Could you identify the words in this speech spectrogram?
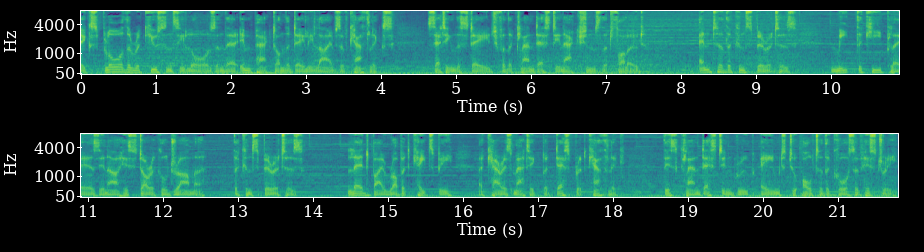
Explore the recusancy laws and their impact on the daily lives of Catholics, setting the stage for the clandestine actions that followed. Enter the conspirators, meet the key players in our historical drama, the conspirators. Led by Robert Catesby, a charismatic but desperate Catholic, this clandestine group aimed to alter the course of history,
